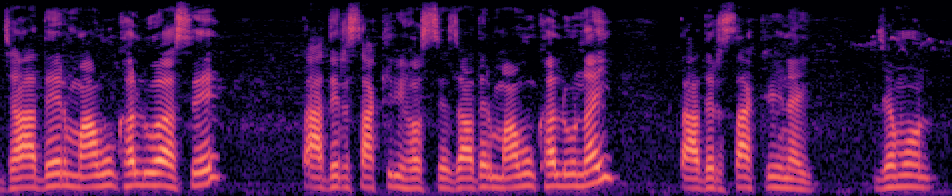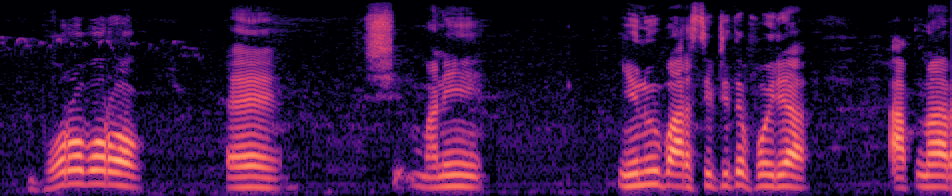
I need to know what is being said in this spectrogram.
যাদের মামু খালু আছে, তাদের চাকরি হচ্ছে। যাদের মামু খালু নাই, তাদের চাকরি নাই। যেমন বড় বড় মানে ইউনিভার্সিটিতে পড়া আপনার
